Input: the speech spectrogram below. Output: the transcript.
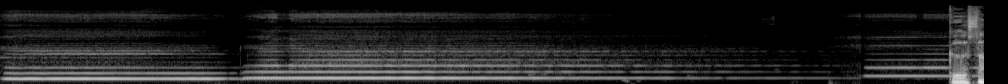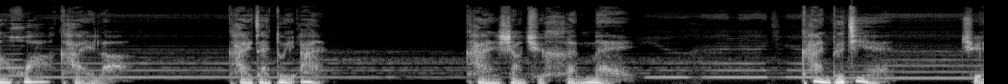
格桑花开了，开在对岸，看上去很美，看得见，却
